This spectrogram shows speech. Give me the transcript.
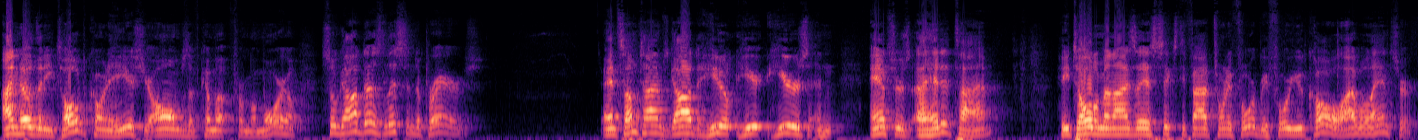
I know that he told Cornelius, Your alms have come up for memorial. So God does listen to prayers. And sometimes God hears and answers ahead of time. He told him in Isaiah 65 24, Before you call, I will answer.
